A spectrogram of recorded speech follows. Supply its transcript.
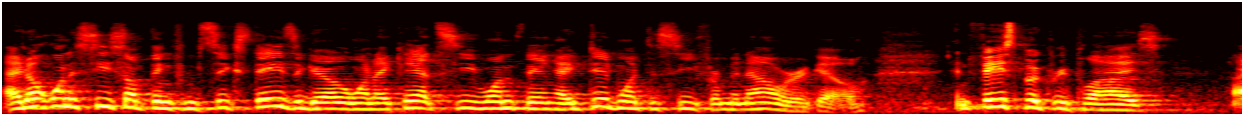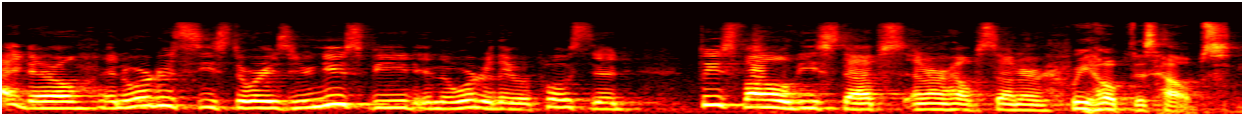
I don't want to see something from six days ago when I can't see one thing I did want to see from an hour ago. And Facebook replies, Hi Daryl, in order to see stories in your newsfeed in the order they were posted, please follow these steps in our help center. We hope this helps.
